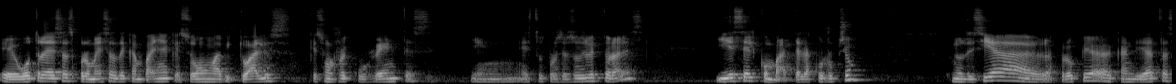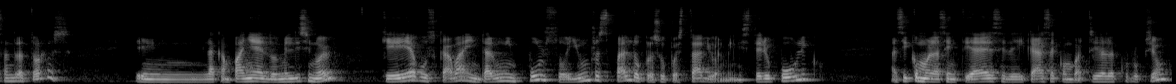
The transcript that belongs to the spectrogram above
eh, otra de esas promesas de campaña que son habituales, que son recurrentes en estos procesos electorales, y es el combate a la corrupción. Nos decía la propia candidata Sandra Torres, en la campaña del 2019 que ella buscaba dar un impulso y un respaldo presupuestario al Ministerio Público, así como a las entidades dedicadas a combatir la corrupción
